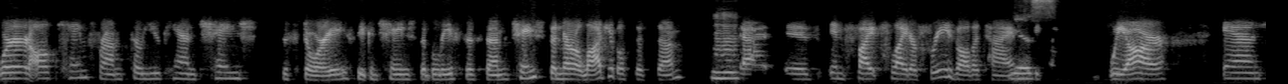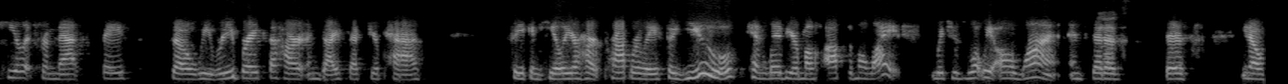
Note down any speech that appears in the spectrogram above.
where it all came from so you can change the story so you can change the belief system change the neurological system mm-hmm. that is in fight flight or freeze all the time yes. we are and heal it from that space so we re-break the heart and dissect your past so you can heal your heart properly so you can live your most optimal life which is what we all want instead of this you know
